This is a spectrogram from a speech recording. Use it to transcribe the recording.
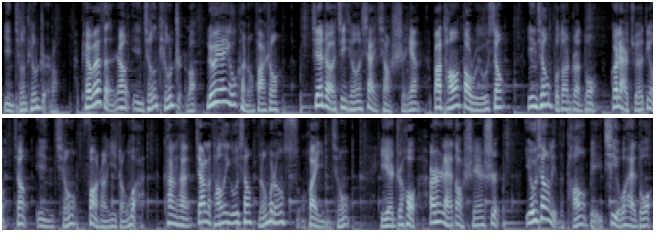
引擎停止了。漂白粉让引擎停止了，留言有可能发生。接着进行下一项实验，把糖倒入油箱，引擎不断转动。哥俩决定将引擎放上一整晚，看看加了糖的油箱能不能损坏引擎。一夜之后，二人来到实验室，油箱里的糖比汽油还多。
